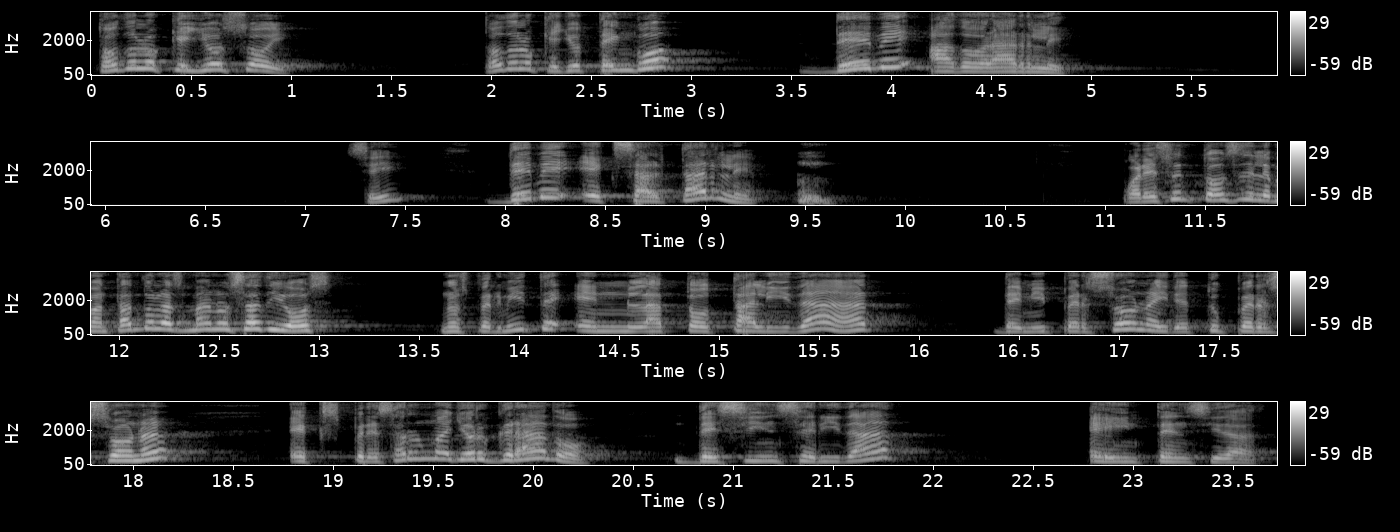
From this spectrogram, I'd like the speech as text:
todo lo que yo soy, todo lo que yo tengo, debe adorarle. ¿Sí? Debe exaltarle. Por eso entonces, levantando las manos a Dios, nos permite en la totalidad de mi persona y de tu persona expresar un mayor grado de sinceridad e intensidad.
